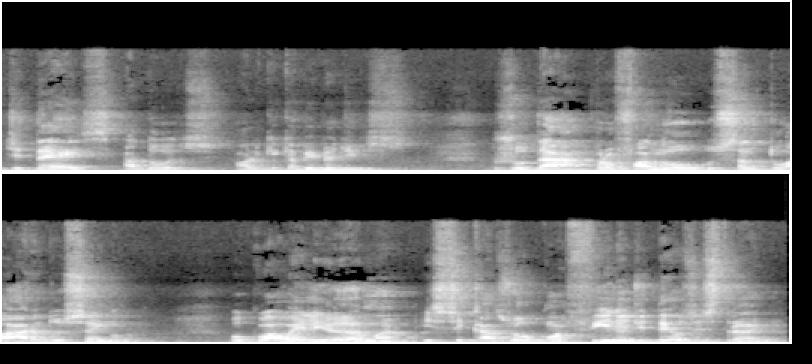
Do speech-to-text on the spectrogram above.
de 10 a 12. Olha o que, a Bíblia diz: Judá profanou o santuário do Senhor, o qual ele ama e se casou com a filha de Deus estranho.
